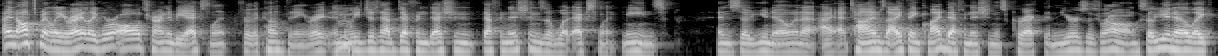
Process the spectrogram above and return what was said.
and ultimately, right? Like we're all trying to be excellent for the company, right? And Mm. we just have different defin- definitions of what excellent means. And so, you know, and I, I at times I think my definition is correct and yours is wrong. So, you know, like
